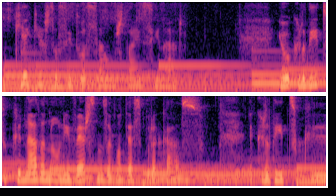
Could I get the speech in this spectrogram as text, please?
o que é que esta situação me está a ensinar. Eu acredito que nada no universo nos acontece por acaso. Acredito que,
